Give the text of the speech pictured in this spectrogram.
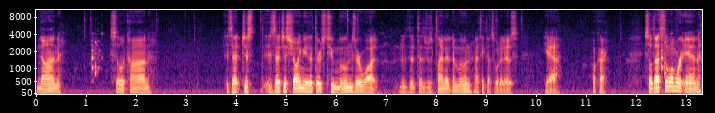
none, silicon. Is that just is that just showing me that there's two moons or what? That there's a planet and a moon? I think that's what it is. Yeah. Okay. So that's the one we're in.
